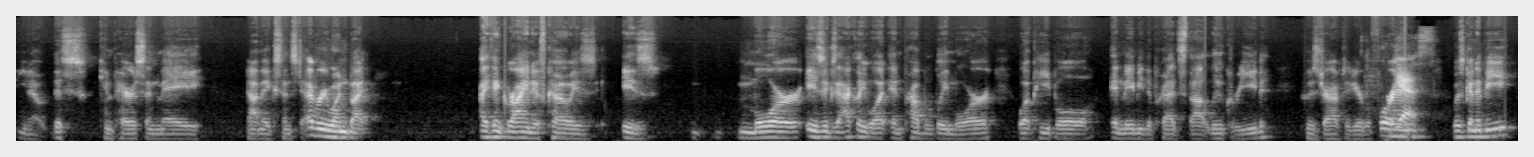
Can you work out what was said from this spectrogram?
You know, this comparison may not make sense to everyone, but I think Ryan Ufko is is more is exactly what and probably more what people and maybe the Preds thought Luke Reed, who's drafted here before him, yes. was going to be.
